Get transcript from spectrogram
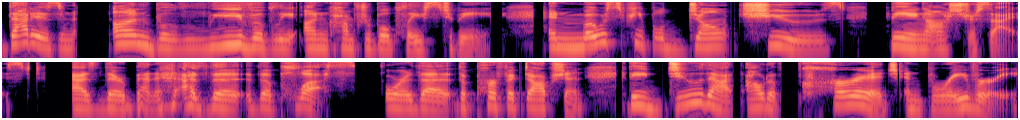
that is an unbelievably uncomfortable place to be. And most people don't choose being ostracized as their benefit as the the plus or the the perfect option. They do that out of courage and bravery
